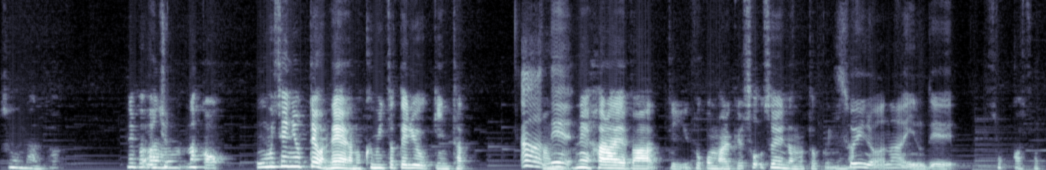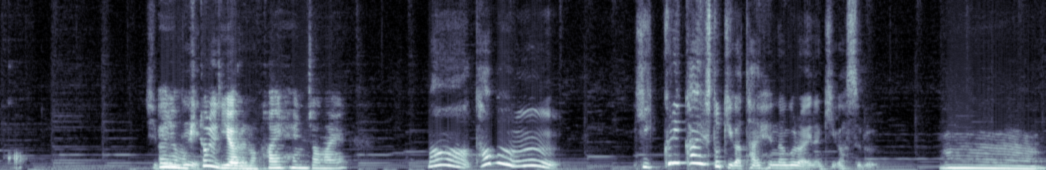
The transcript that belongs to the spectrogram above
そうなんだ。やっぱあの、なんか、お店によってはね、あの、組み立て料金た、ああねね、払えばっていうとこもあるけど、そうそういうのも特になそういうのはないので、そっかそっか。自え、でも分で。一人でやるの大変じゃない？まあ、多分、ひっくり返す時が大変なぐらいな気がする。うーん。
